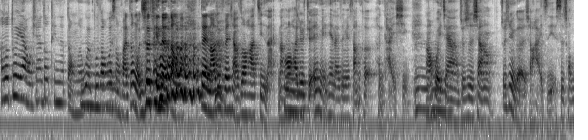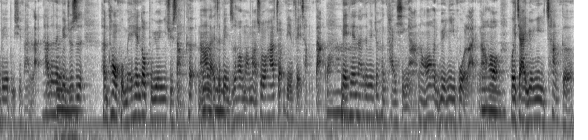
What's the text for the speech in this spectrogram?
他说对呀，我现在都听得懂了，我也不知道为什么，反正我就是听得懂了。对，然后就分享之后他进来，然后他就觉得哎，每天来这边上课很开心，然后回家就是像最近有个小孩子也是从毕业补习班来，他在那边就是。很痛苦，每天都不愿意去上课，然后来这边之后，妈妈说她转变非常大，每天来这边就很开心啊，然后很愿意过来，然后回家也愿意唱歌，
